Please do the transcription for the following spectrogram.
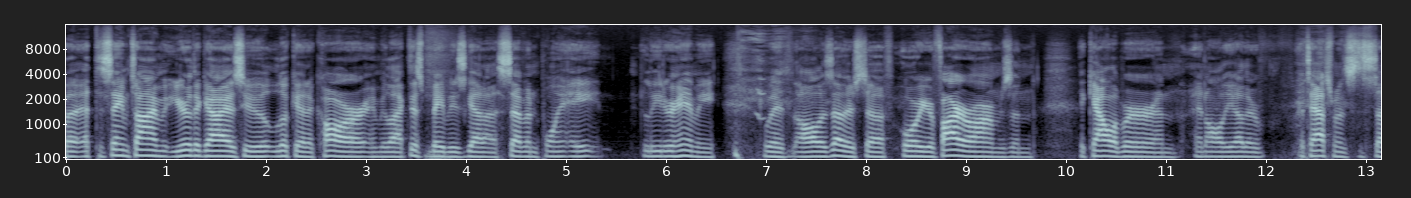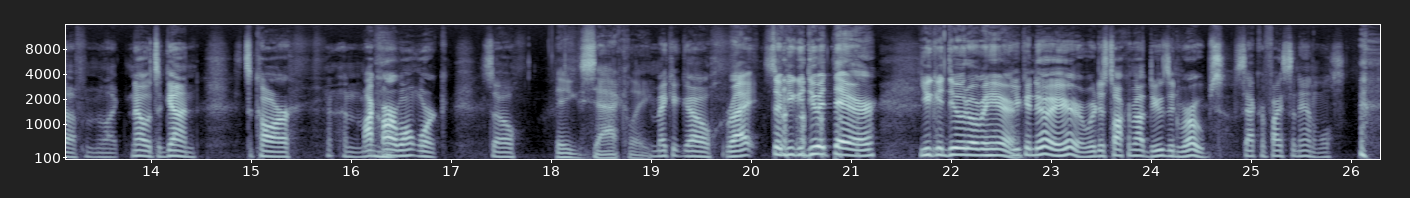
but at the same time you're the guys who look at a car and be like, this baby's got a 7.8 liter Hemi with all his other stuff, or your firearms and the caliber and and all the other attachments and stuff. And like, no, it's a gun, it's a car, and my car mm-hmm. won't work, so exactly. make it go. Right. So if you can do it there, you can do it over here. You can do it here. We're just talking about dudes in robes sacrificing animals.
